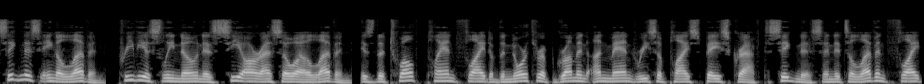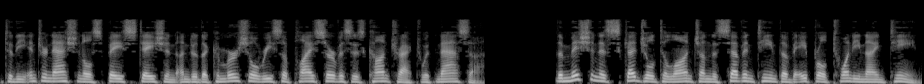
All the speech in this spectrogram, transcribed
Cygnus NG-11, previously known as CRS-OA-11, is the 12th planned flight of the Northrop Grumman unmanned resupply spacecraft Cygnus and its 11th flight to the International Space Station under the Commercial Resupply Services contract with NASA. The mission is scheduled to launch on 17 April 2019.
